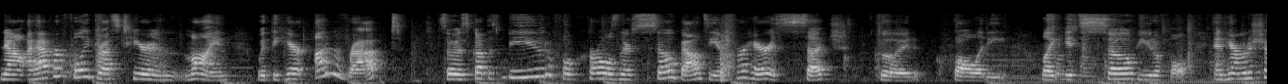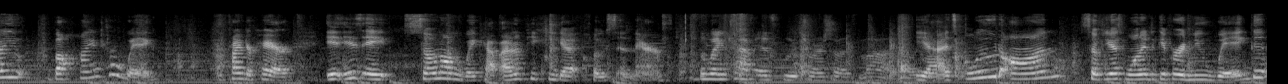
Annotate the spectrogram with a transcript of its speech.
Now, I have her fully dressed here in mine with the hair unwrapped. So it's got this beautiful curls, and they're so bouncy, and her hair is such good quality. Like, it's so beautiful. And here, I'm going to show you behind her wig, behind her hair, it is a sewn-on wig cap. I don't know if you can get close in there. The wig cap is glued to her, so it's not. Yeah, it's glued on. So if you guys wanted to give her a new wig,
